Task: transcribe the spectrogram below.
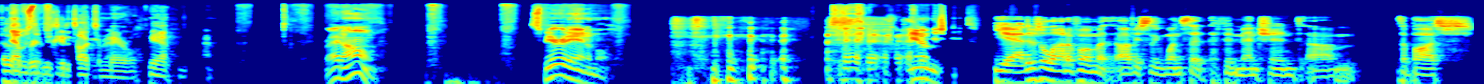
that was, that the was the frequency to talk to frequency, Meryl. Yeah. Right on. Spirit animal. Nano machines. yeah, there's a lot of them. Obviously, ones that have been mentioned. Um, the boss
